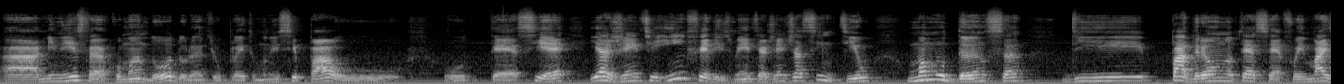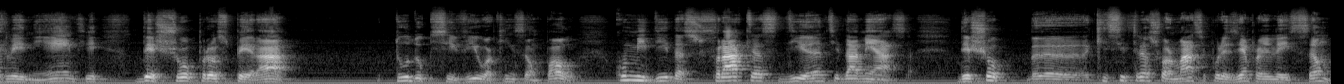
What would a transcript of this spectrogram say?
A ministra comandou durante o pleito municipal o, o TSE e a gente, infelizmente, a gente já sentiu uma mudança de padrão no TSE. Foi mais leniente, deixou prosperar tudo o que se viu aqui em São Paulo com medidas fracas diante da ameaça. Deixou uh, que se transformasse, por exemplo, a eleição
